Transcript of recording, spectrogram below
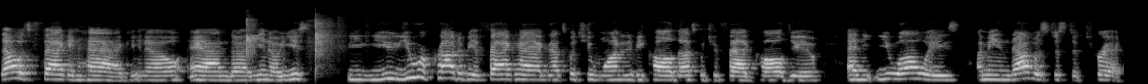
that was fag and hag, you know, and uh, you know you you you were proud to be a fag hag. That's what you wanted to be called. That's what your fag called you, and you always. I mean, that was just a trick.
